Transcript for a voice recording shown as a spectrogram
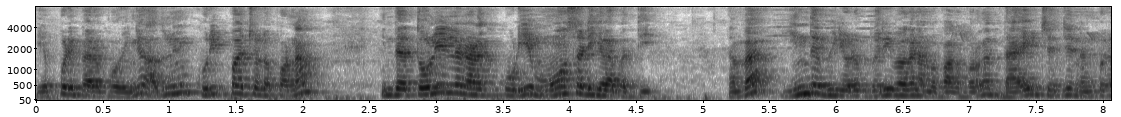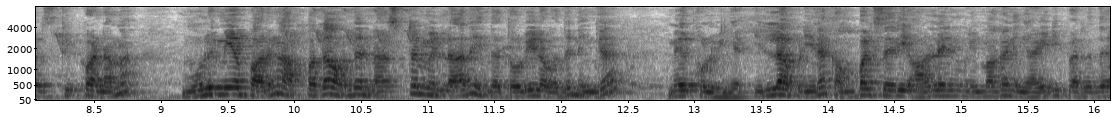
எப்படி பெற போகிறீங்க அதுலேயும் குறிப்பாக சொல்லப்போனால் இந்த தொழிலில் நடக்கக்கூடிய மோசடிகளை பற்றி நம்ம இந்த வீடியோவில் விரிவாக நம்ம பார்க்க போகிறோங்க தயவு செஞ்சு நண்பர்கள் ஸ்கிப் பண்ணாமல் முழுமையாக பாருங்கள் அப்போ தான் வந்து நஷ்டம் இல்லாத இந்த தொழிலை வந்து நீங்கள் மேற்கொள்வீங்க. இல்லை அப்படின்னா கம்பல்சரி ஆன்லைன் மூலியமாக நீங்கள் ஐடி பெறது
